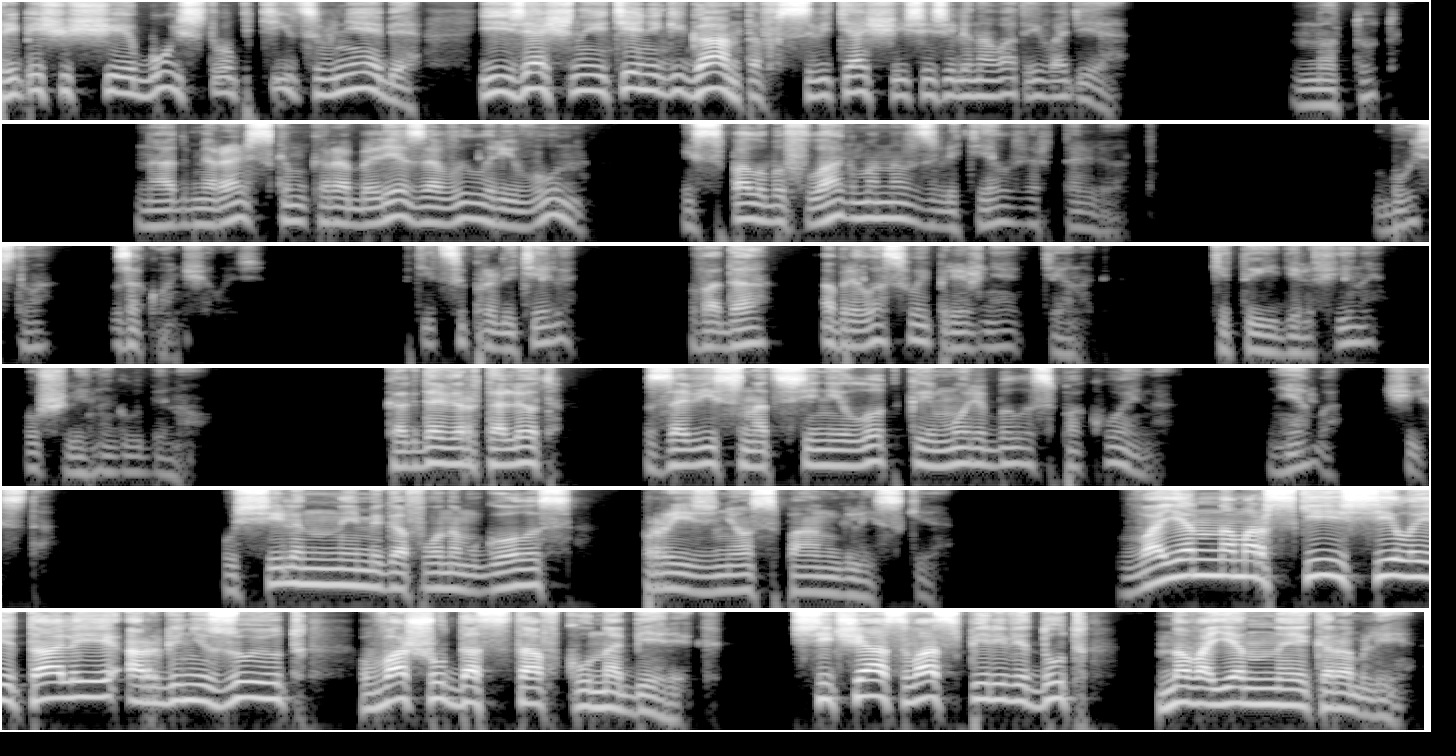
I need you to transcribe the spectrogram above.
трепещущее буйство птиц в небе и изящные тени гигантов в светящейся зеленоватой воде. Но тут на адмиральском корабле завыл ревун, и с палубы флагмана взлетел вертолет. Буйство закончилось. Птицы пролетели, вода обрела свой прежний оттенок. Киты и дельфины ушли на глубину. Когда вертолет завис над синей лодкой, море было спокойно, небо чисто. Усиленный мегафоном голос произнес по-английски. Военно-морские силы Италии организуют вашу доставку на берег. Сейчас вас переведут на военные корабли.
